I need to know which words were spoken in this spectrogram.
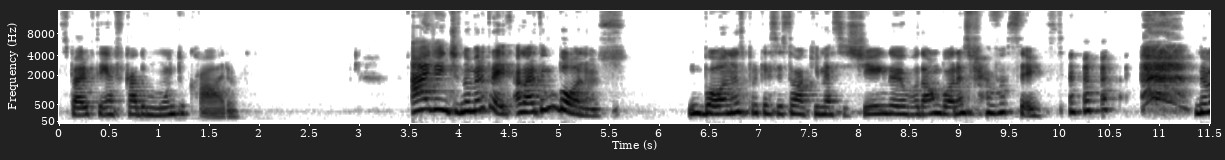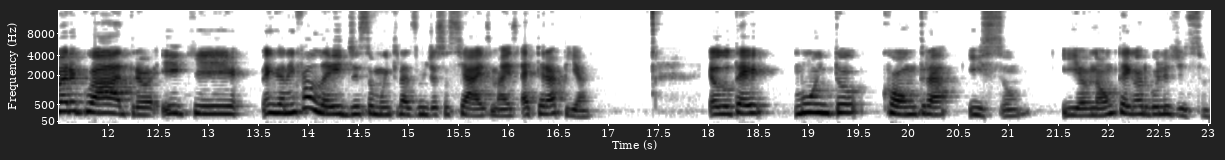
Espero que tenha ficado muito claro. Ai, gente, número 3. Agora tem um bônus. Um bônus, porque vocês estão aqui me assistindo e eu vou dar um bônus para vocês. número 4, e que ainda nem falei disso muito nas mídias sociais, mas é terapia. Eu lutei muito contra isso e eu não tenho orgulho disso.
